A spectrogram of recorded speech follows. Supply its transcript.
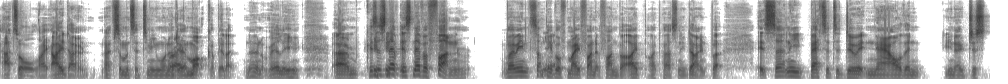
at all. Like I don't. If someone said to me, "Want right. to do a mock?" I'd be like, "No, not really," because um, it's never it's never fun. I mean, some yeah. people may find it fun, but I I personally don't. But it's certainly better to do it now than you know just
